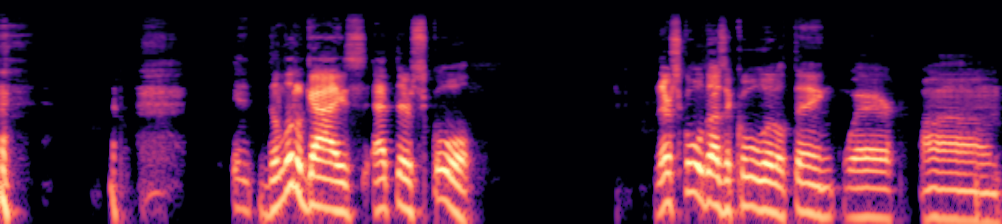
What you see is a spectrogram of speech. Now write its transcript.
the little guys at their school, their school does a cool little thing where um,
